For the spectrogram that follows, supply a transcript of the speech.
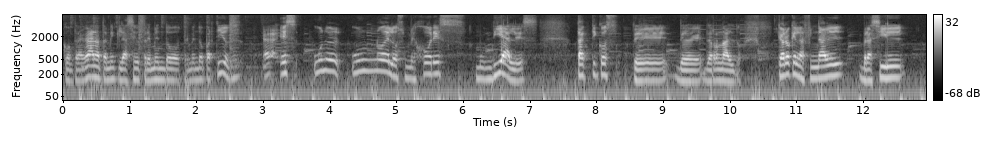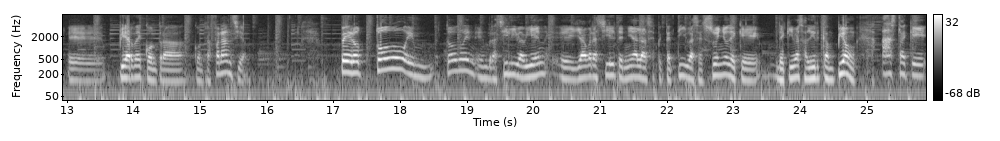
contra Ghana también que le hace tremendo, tremendo partido. Entonces, es uno, uno de los mejores mundiales tácticos de, de Ronaldo. Claro que en la final Brasil eh, pierde contra, contra Francia. Pero todo en, todo en, Brasil iba bien. Eh, ya Brasil tenía las expectativas, el sueño de que, de que iba a salir campeón. Hasta que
